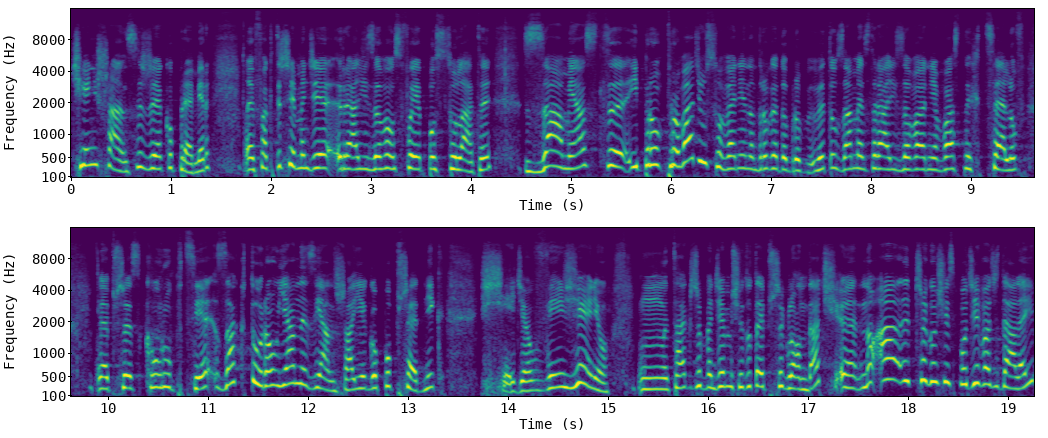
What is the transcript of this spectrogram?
cień szansy, że jako premier e, faktycznie będzie realizował swoje postulaty zamiast e, i pro, prowadził Słowenię na drogę dobrobytu zamiast realizowania własnych celów e, przez korupcję, za którą Janez Jansza, jego poprzednik, siedział w więzieniu. Mm, Także będziemy się tutaj przyglądać. No a czego się spodziewać dalej?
